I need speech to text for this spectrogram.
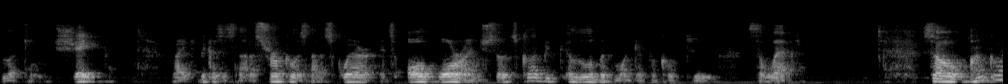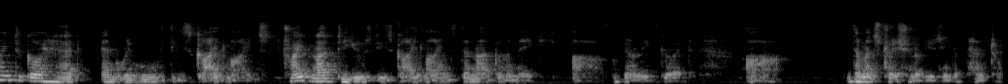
looking shape, right? Because it's not a circle, it's not a square, it's all orange. So it's going to be a little bit more difficult to select. So I'm going to go ahead and remove these guidelines. Try not to use these guidelines. They're not going to make a very good uh, demonstration of using the pen tool.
